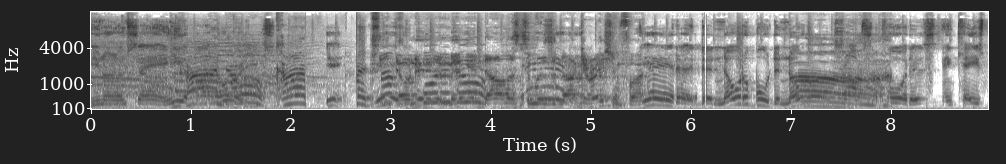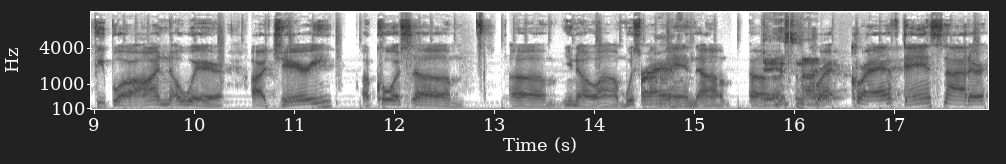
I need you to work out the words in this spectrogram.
you know what I'm saying? He a minority. Con, Yeah. He donated a million dollars to his inauguration fund. Yeah, the, the notable, the notable Ah. Trump supporters, in case people are unaware, are Jerry, of course, um, um, you know, um, what's my man, um, uh, Dan Snyder. Cra- Kraft, Dan Snyder,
